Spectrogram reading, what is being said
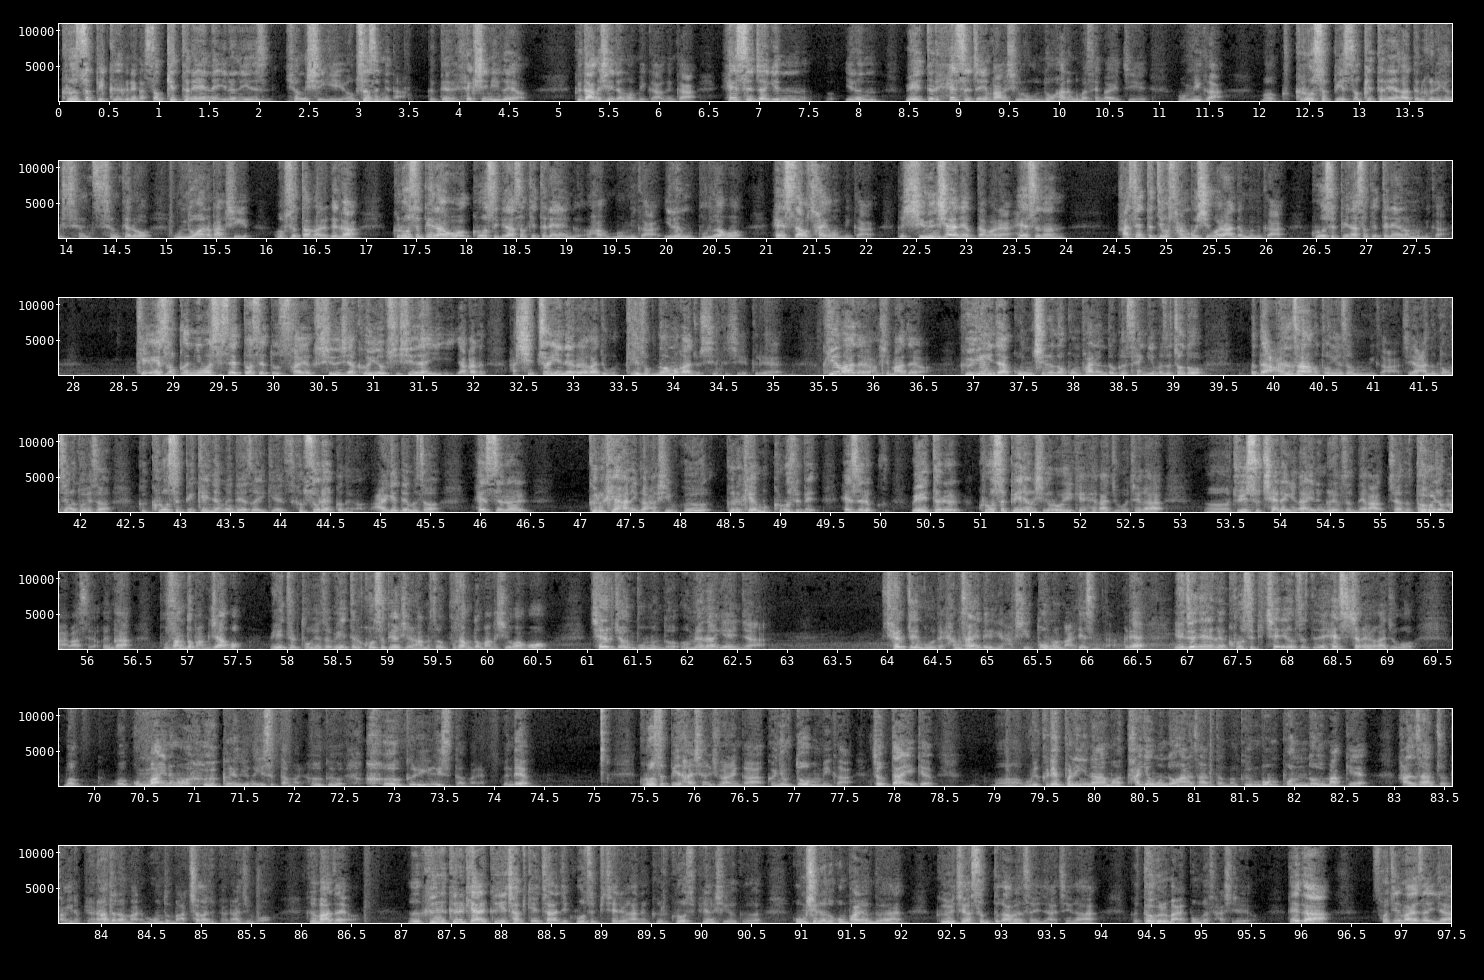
크로스핏 그러니까 서킷 트레이닝 이런 이 형식이 없었습니다. 그때는 핵심이 이거예요. 그 당시에는 뭡니까? 그러니까 헬스적인 이런 웨이트를 헬스적인 방식으로 운동하는 것만 생각했지 뭡니까? 뭐 크로스핏, 서킷 트레이닝 같은 그런 형, 형, 형 태로 운동하는 방식이 없었단 말이에요. 그러니까 크로스핏하고 크로스핏하고 서킷 트레이닝하고 뭡니까? 이런 부류하고 헬스하고 차이가 뭡니까? 그 쉬는 시간이 없단 말이야. 헬스는 한 세트 뛰고 3분 쉬고 하는데 뭡니까? 크로스핏이나 서킷 트레이닝은 뭡니까? 계속 끊임없이 세트와 세트 사이에 쉬는 시간 거의 없이 쉬는 시간 이- 약간 한 10초 이내로 해가지고 계속 넘어가죠 쉬듯이 그래 그게 맞아요 확실히 맞아요 그게 이제 07년도 08년도 그 생기면서 저도 어떤 아는 사람을 통해서 뭡니까 제 아는 동생을 통해서 그 크로스핏 개념에 대해서 이게 흡수를 했거든요 알게 되면서 헬스를 그렇게 하니까 확실히 그 그렇게 뭐 크로스핏 헬스를 웨이트를 크로스핏 형식으로 이렇게 해가지고 제가 어, 주짓수 체력이나 이런 거에서 내가 저도 덕을 좀 많이 봤어요. 그러니까 부상도 방지하고 웨이트를 통해서 웨이트를 크로스핏 형식으로 하면서 부상도 방지하고 체력적인 부분도 엄연하게 이제 체력적인 부분도 향상이 되게 확실히 도움을 많이 됐습니다. 그래 예전에는 그냥 크로스핏 체력이 없을 때 헬스처럼 해가지고 뭐, 뭐 공방 이런 거 허거리고 이런 거 있었단 말이야. 허거리고 허거리 이런 거 있었단 말이야. 근데 크로스핏 하시고 하니까 근육도 뭡니까 적당히 이렇게 뭐 우리 그래플링이나 뭐 타격 운동 하는 사람들 뭐그몸 본운동에 맞게 하는 사람 좀딱 이렇게 변하더란 말이야. 몸도 맞춰가지고 변화지고. 그 맞아요. 그, 그, 그렇게 할, 그게 참 괜찮았지. 크로스핏 체력 하는 그 크로스핏 형식의 그 07년도, 08년도에 그걸 제가 습득하면서 이제 제가 그 덕을 많이 본 거 사실이에요. 그러니까 솔직히 말해서 이제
